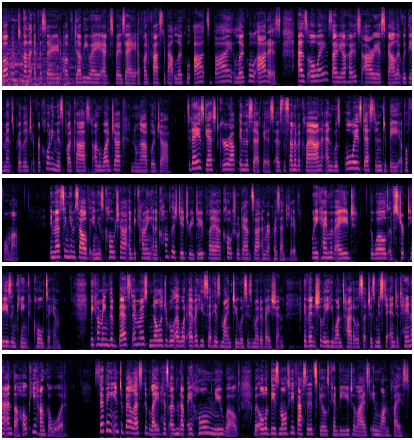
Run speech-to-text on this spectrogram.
Welcome to another episode of WA Expose, a podcast about local arts by local artists. As always, I'm your host, Aria Scarlett, with the immense privilege of recording this podcast on Wajak Noongar Boodja. Today's guest grew up in the circus as the son of a clown and was always destined to be a performer. Immersing himself in his culture and becoming an accomplished didgeridoo player, cultural dancer, and representative. When he came of age, the world of striptease and kink called to him. Becoming the best and most knowledgeable at whatever he set his mind to was his motivation. Eventually, he won titles such as Mr. Entertainer and the Hulky Hunk Award. Stepping into burlesque of late has opened up a whole new world where all of these multifaceted skills can be utilized in one place.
